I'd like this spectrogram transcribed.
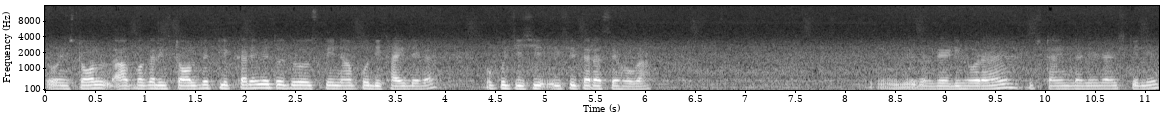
तो इंस्टॉल आप अगर इंस्टॉल पे क्लिक करेंगे तो जो स्क्रीन आपको दिखाई देगा, वो कुछ इसी इसी तरह से होगा। रेडी हो रहा है, कुछ टाइम लगेगा इसके लिए।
